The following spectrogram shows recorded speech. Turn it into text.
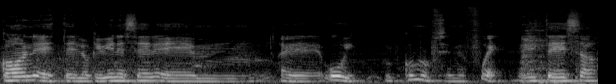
con este lo que viene a ser eh, eh, uy cómo se me fue ¿Viste eso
